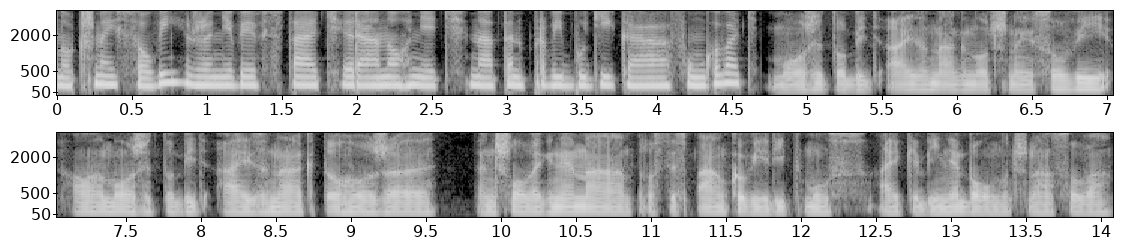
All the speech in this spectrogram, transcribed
nočnej sovy, že nevie vstať ráno hneď na ten prvý budík a fungovať? Môže to byť aj znak nočnej sovy, ale môže to byť aj znak toho, že ten človek nemá proste spánkový rytmus, aj keby nebol nočná sova.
